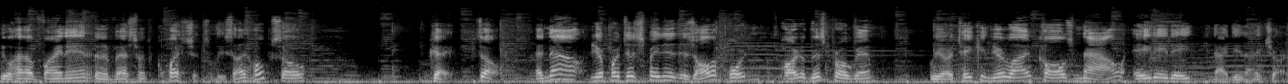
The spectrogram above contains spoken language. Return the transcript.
you'll have finance and investment questions. At least I hope so. Okay, so and now your participation is all important part of this program. We are taking your live calls now, 888 99 Chart.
